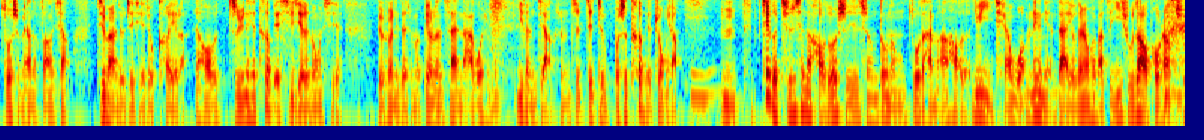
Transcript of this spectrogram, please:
做什么样的方向，基本上就这些就可以了。然后至于那些特别细节的东西，比如说你在什么辩论赛拿过什么一等奖什么，这这就不是特别重要。嗯嗯，这个其实现在好多实习生都能做的还蛮好的，因为以前我们那个年代，有的人会把自己艺术照 PO 上去，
